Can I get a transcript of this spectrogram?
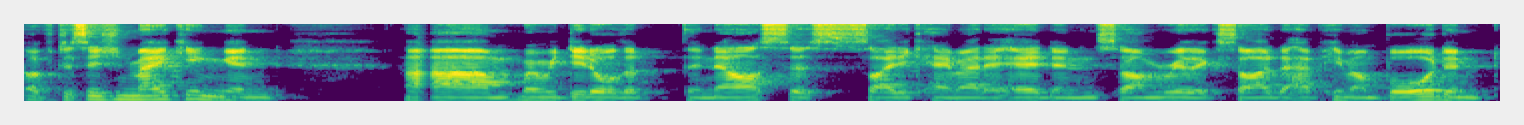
of decision making. And um, when we did all the, the analysis, Slady came out ahead. And so I'm really excited to have him on board. And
